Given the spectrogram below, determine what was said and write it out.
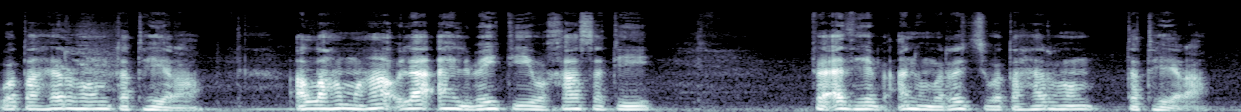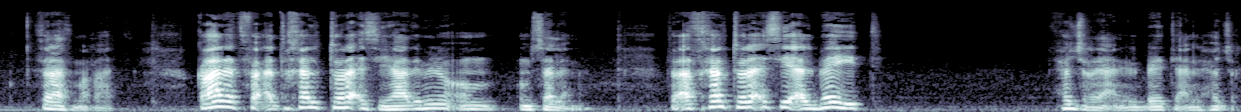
وطهرهم تطهيرا. اللهم هؤلاء أهل بيتي وخاصتي فأذهب عنهم الرجس وطهرهم تطهيرا. ثلاث مرات. قالت فأدخلت رأسي هذه من أم, أم سلمة. فأدخلت رأسي البيت حجرة يعني البيت يعني الحجرة.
